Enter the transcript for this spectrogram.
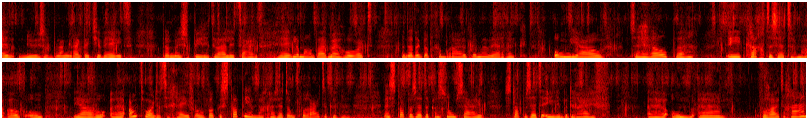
En nu is het belangrijk dat je weet dat mijn spiritualiteit helemaal bij mij hoort. En dat ik dat gebruik in mijn werk om jou te helpen in je kracht te zetten. Maar ook om jou uh, antwoorden te geven over welke stappen je mag gaan zetten om vooruit te kunnen. En stappen zetten kan soms zijn stappen zetten in je bedrijf uh, om uh, vooruit te gaan.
